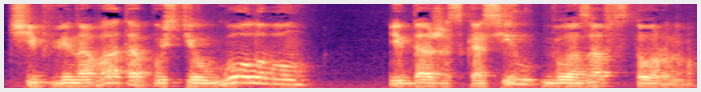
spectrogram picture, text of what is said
Чип виновато опустил голову и даже скосил глаза в сторону,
